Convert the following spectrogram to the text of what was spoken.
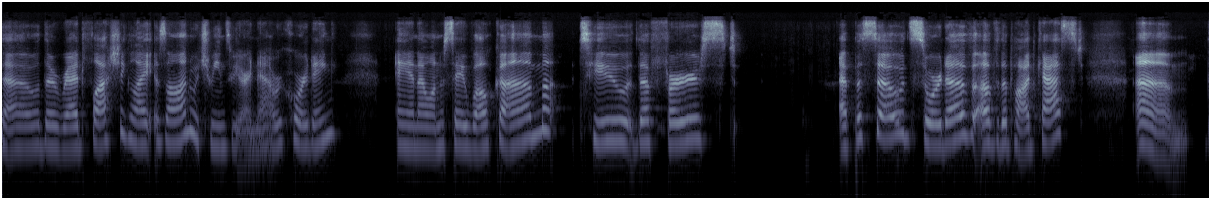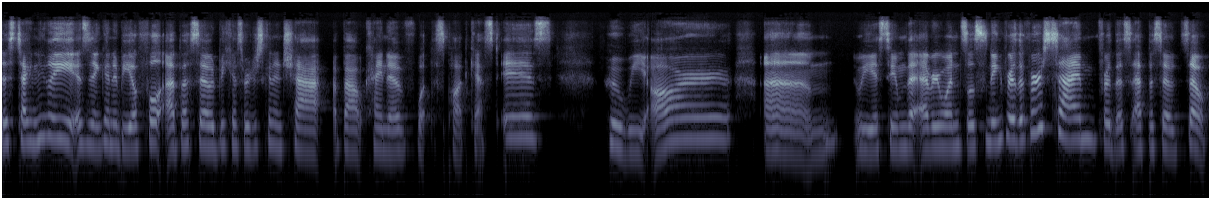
So the red flashing light is on, which means we are now recording. And I want to say welcome to the first episode, sort of, of the podcast. Um, this technically isn't going to be a full episode because we're just going to chat about kind of what this podcast is, who we are. Um, we assume that everyone's listening for the first time for this episode. So,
